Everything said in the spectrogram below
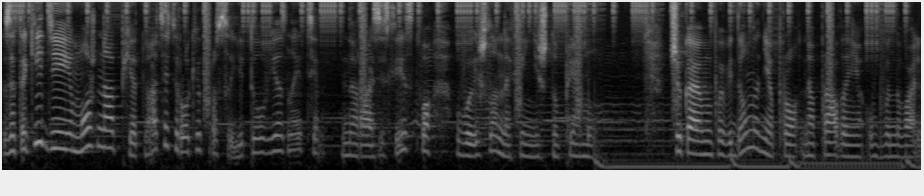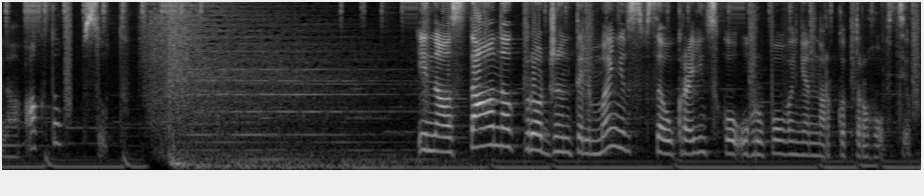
За такі дії можна 15 років просидіти у в'язниці. Наразі слідство вийшло на фінішну пряму. Чекаємо повідомлення про направлення обвинувального акту в суд. І наостанок про джентльменів з всеукраїнського угруповання наркоторговців.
